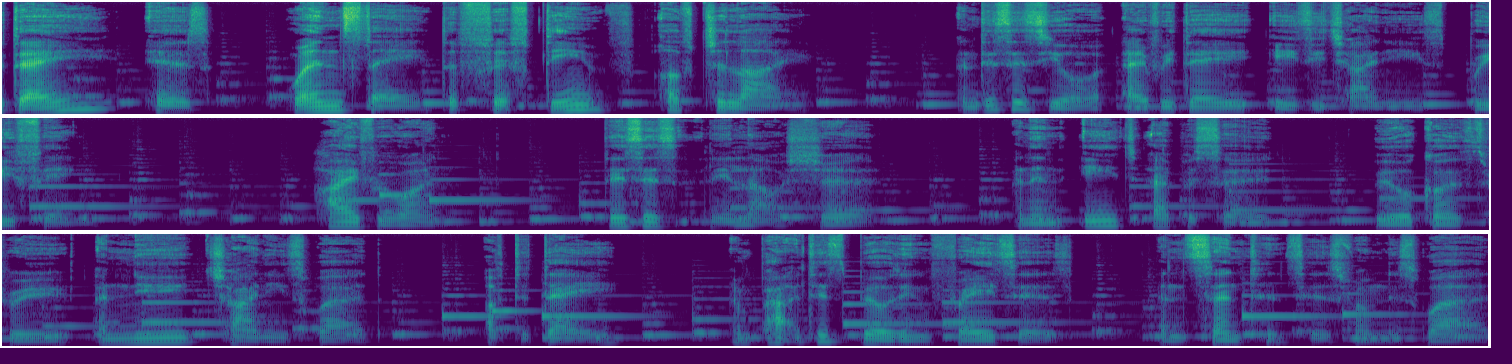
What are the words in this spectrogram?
Today is Wednesday, the 15th of July, and this is your Everyday Easy Chinese briefing. Hi everyone, this is Lin Lao Shi, and in each episode, we will go through a new Chinese word of the day and practice building phrases and sentences from this word.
